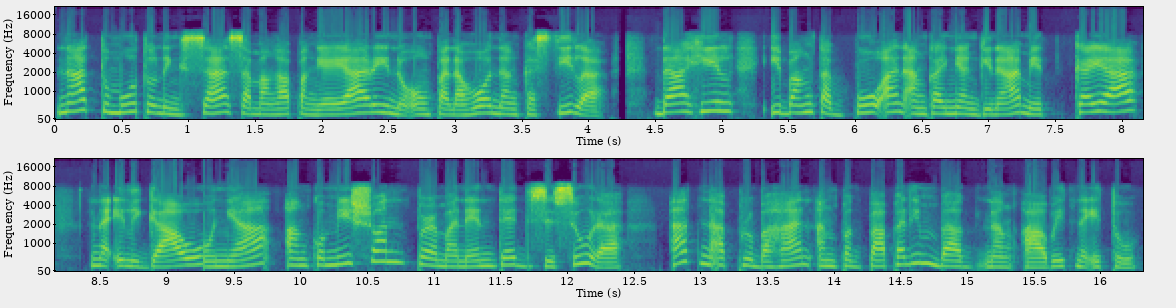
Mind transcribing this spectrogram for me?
na tumutuling sa sa mga pangyayari noong panahon ng Kastila dahil ibang tagpuan ang kanyang ginamit kaya nailigaw niya ang Commission Permanente de Cesura at naaprubahan ang pagpapalimbag ng awit na ito.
